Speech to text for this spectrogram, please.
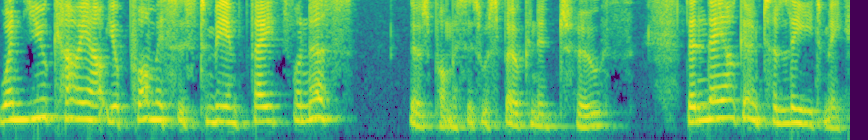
when you carry out your promises to me in faithfulness, those promises were spoken in truth, then they are going to lead me.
